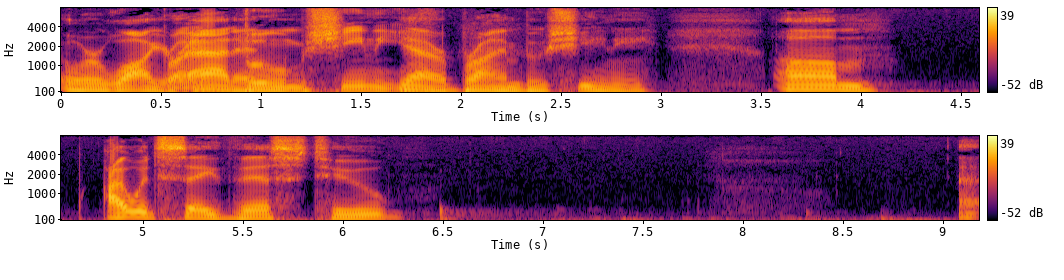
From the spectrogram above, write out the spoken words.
or while you're Brian at it, Buschini. yeah, or Brian Buschini. Um, I would say this too. Uh,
